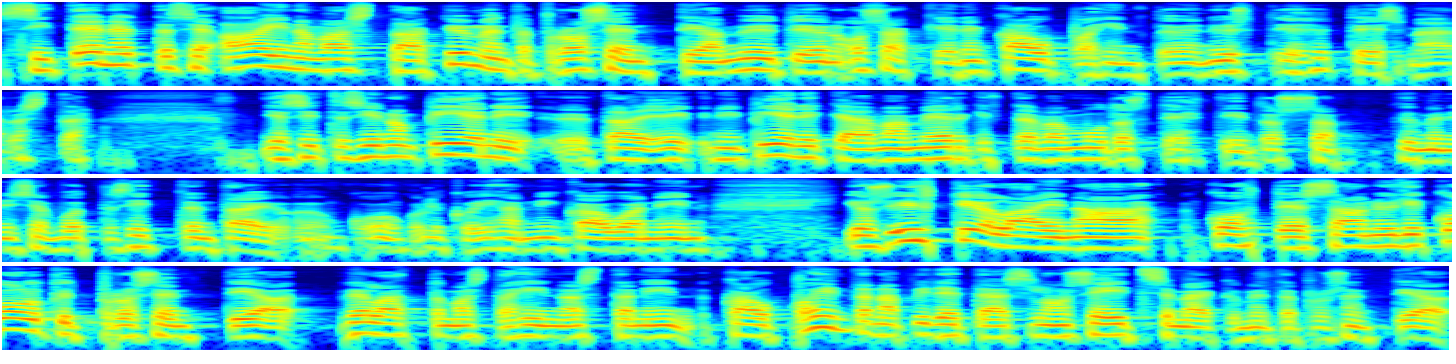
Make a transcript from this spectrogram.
siten, että se aina vastaa 10 prosenttia myytyjen osakkeiden kauppahintojen yhteismäärästä. Ja sitten siinä on pieni, tai ei niin pienikään, vaan merkittävä muutos tehtiin tuossa kymmenisen vuotta sitten, tai oliko ihan niin kauan, niin jos yhtiölainaa kohteessa on yli 30 prosenttia velattomasta hinnasta, niin kauppahintana pidetään silloin 70 prosenttia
